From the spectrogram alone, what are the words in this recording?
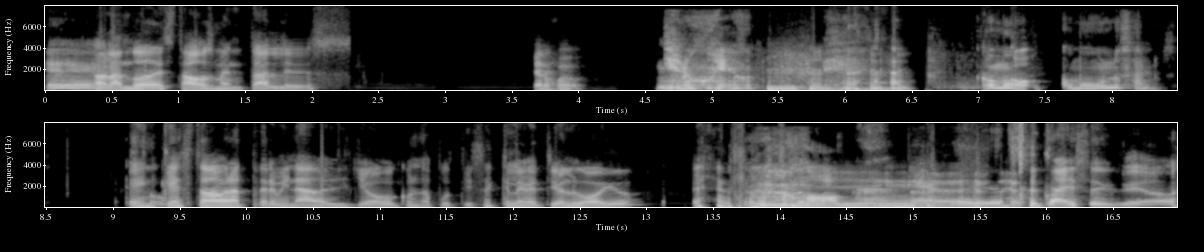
Eh, Hablando de estados mentales, Ya no juego. Ya no juego. Como, Co- como unos años. ¿en So- qué estado habrá terminado el Joe con la putiza que le metió el Goyo? No. capítulo de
